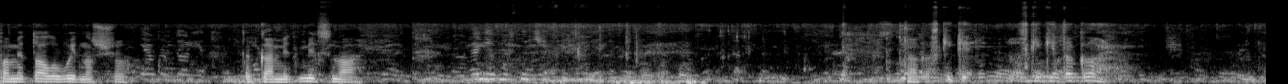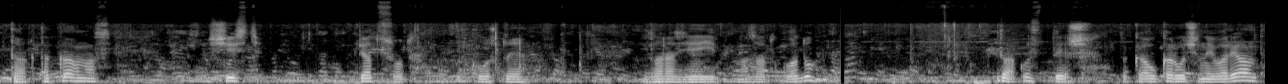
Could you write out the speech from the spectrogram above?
по металу видно, що така мі- міцна. Так, а скільки, скільки така? Так, така у нас 6500 коштує. Зараз я її назад вкладу. Так, ось теж така укорочений варіант.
